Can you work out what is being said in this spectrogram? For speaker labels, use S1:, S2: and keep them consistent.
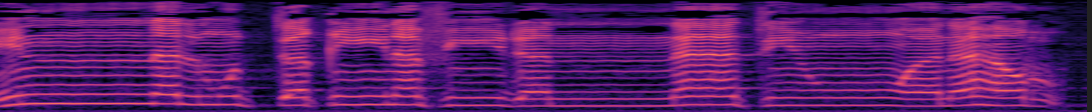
S1: إِنَّ الْمُتَّقِينَ فِي جَنَّاتٍ وَنَهَرٍ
